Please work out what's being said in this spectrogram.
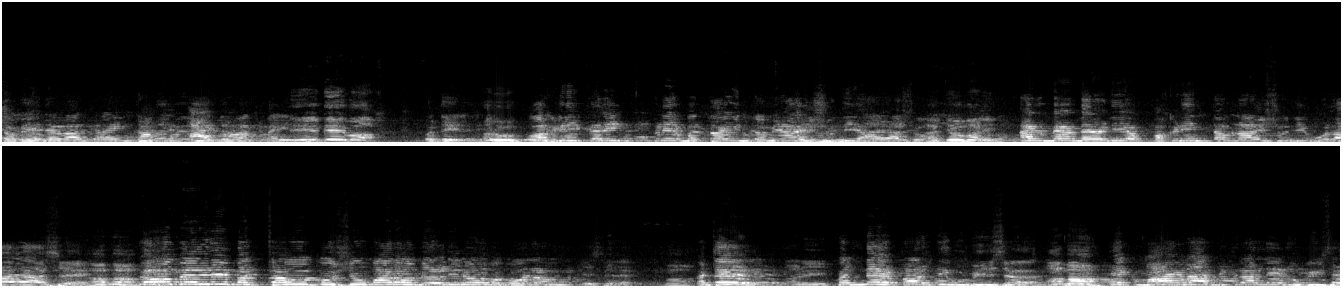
તમે દવા કરાઈ થાક્યા આ દવા કરાઈ. બે બે માં પટેલ. ખરું. કરીને કુકડે બતાવીને તમે આ સુધી આયા છો. અને મેં મેરડીએ પકડીને તમને અહીં સુધી બોલાયા હશે. તો મેરડી બચાવું કું છું મારો મેરડીનો ભગવાન આવું કે છે? પટેલ બંને પાર્ટી ઊભી છે. એક મા એના દીકરા લઈને ઊભી છે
